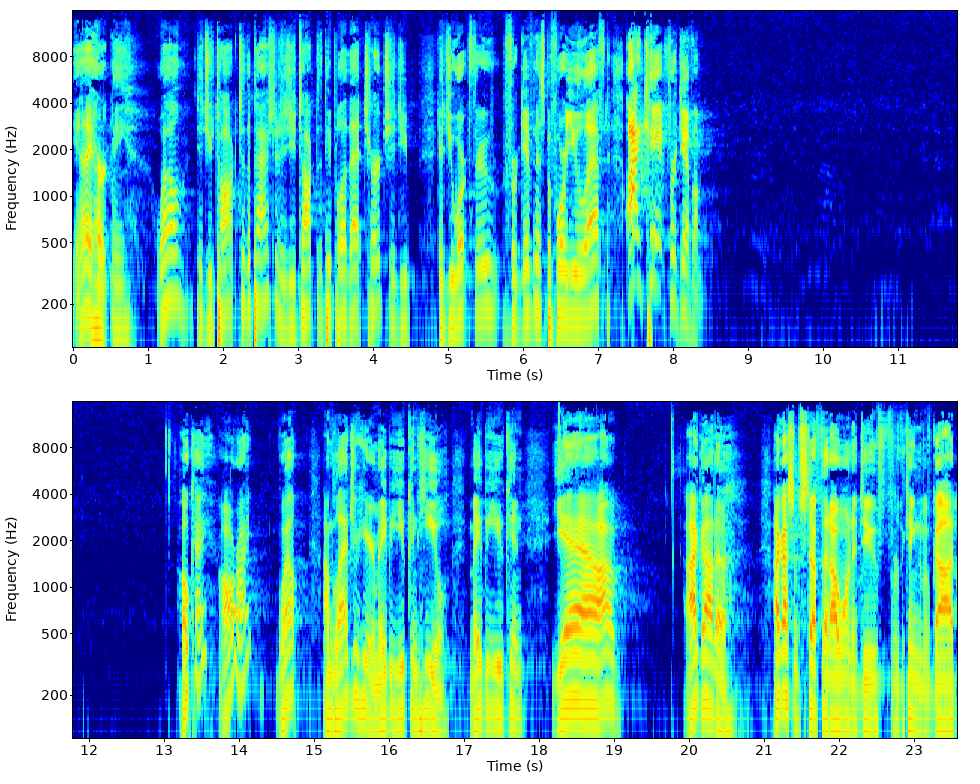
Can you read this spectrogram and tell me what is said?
You know, they hurt me. Well, did you talk to the pastor? Did you talk to the people at that church? Did you did you work through forgiveness before you left? I can't forgive them. Okay, all right. Well, I'm glad you're here. Maybe you can heal. Maybe you can, yeah, I, I got a, I got some stuff that I want to do for the kingdom of God.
